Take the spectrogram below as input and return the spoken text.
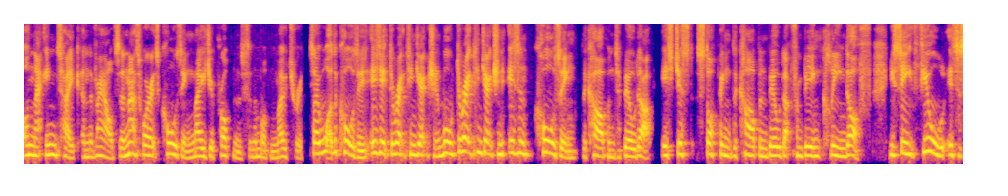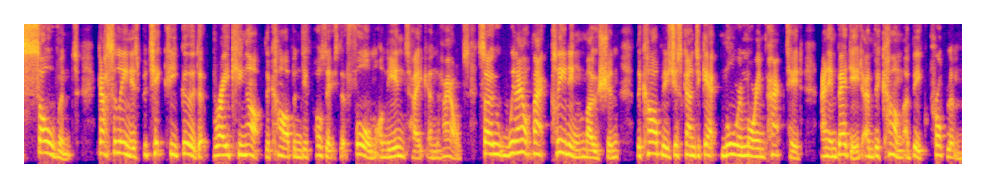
on that intake and the valves, and that's where it's causing major problems for the modern motorist. So, what are the causes? Is it direct injection? Well, direct injection isn't causing the carbon to build up, it's just stopping the carbon buildup from being cleaned off. You see, fuel is a solvent. Gasoline is particularly good at breaking up the carbon deposits that form on the intake and the valves. So, without that cleaning motion, the carbon is just going to get more and more impacted and embedded and become a big problem.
